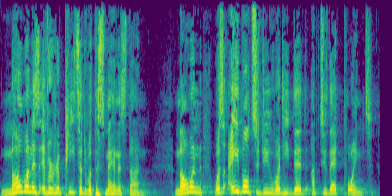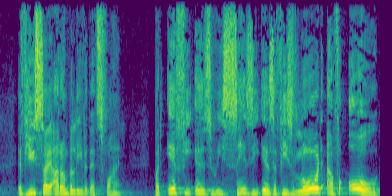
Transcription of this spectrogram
no one has ever repeated what this man has done. No one was able to do what he did up to that point. If you say, I don't believe it, that's fine. But if he is who he says he is, if he's Lord of all,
